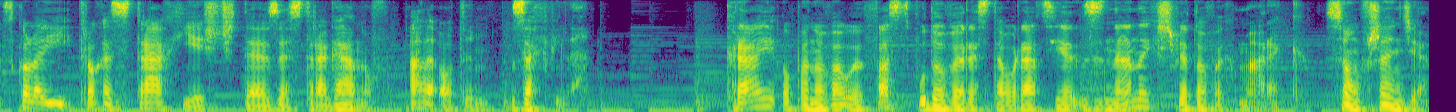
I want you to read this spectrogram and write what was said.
Z kolei trochę strach jeść te ze straganów, ale o tym za chwilę. Kraj opanowały fast foodowe restauracje znanych światowych marek. Są wszędzie.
